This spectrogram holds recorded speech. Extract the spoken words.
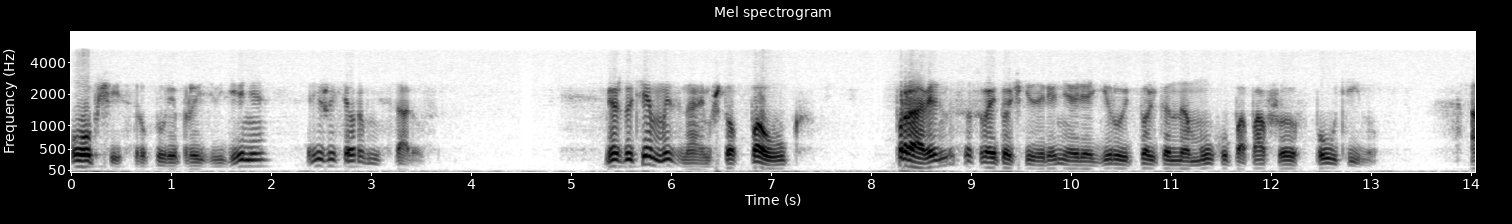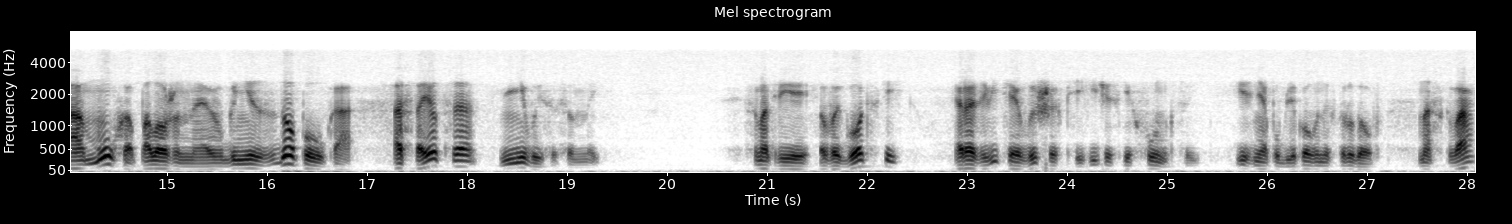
общей структуре произведения, режиссером не ставился. Между тем мы знаем, что паук правильно со своей точки зрения реагирует только на муху, попавшую в паутину. А муха, положенная в гнездо паука, остается невысосанной. Смотри Выгодский Развитие высших психических функций из неопубликованных трудов. Москва.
